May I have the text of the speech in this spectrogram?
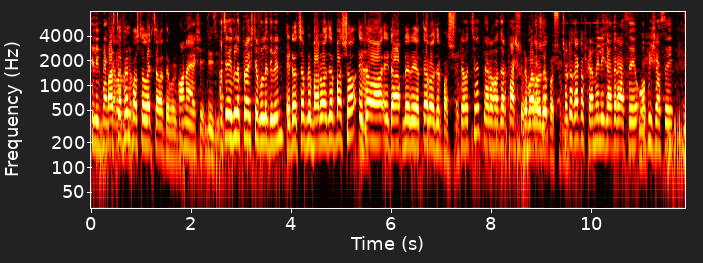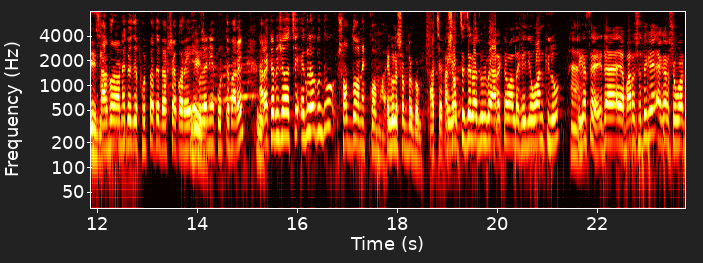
সিলিং ফ্যান পাঁচটা ফ্যান পাঁচটা লাইট চালাতে পারবে অনায়াসে। জি, জি। আচ্ছা এগুলো প্রাইসটা বলে দিবেন। এটা হচ্ছে আপনার বারো হাজার পাঁচশো এটা এটা আপনার তেরো হাজার পাঁচশো। এটা হচ্ছে এটা 12,500 ছোটখাটো ফ্যামিলি যাদের আছে অফিস আছে। তারপর অনেকে যে ফুটপাতে ব্যবসা করে এগুলো নিয়ে করতে পারেন। আর একটা বিষয় হচ্ছে এগুলো কিন্তু শব্দ অনেক কম হয়। এগুলো শব্দ কম। আচ্ছা, আর সবচেয়ে যে নাজুল ভাই আরেকটা মাল দেখে যে ওয়ান কিলো হ্যাঁ। ঠিক আছে? এটা বারোশো থেকে এগারোশো ওয়াট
